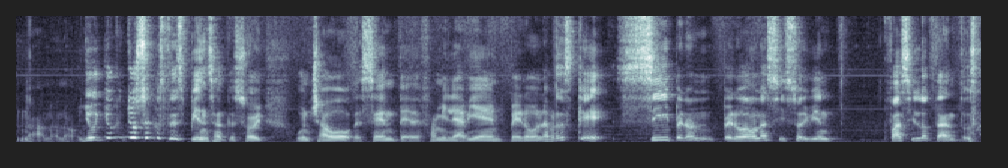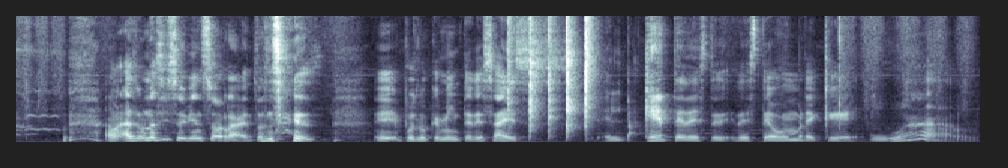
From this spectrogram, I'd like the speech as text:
no, no, no. Yo, yo, yo sé que ustedes piensan que soy un chavo decente, de familia bien, pero la verdad es que sí, pero, pero aún así soy bien fácil o tanto. aún así soy bien zorra, entonces, eh, pues lo que me interesa es el paquete de este, de este hombre que, wow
